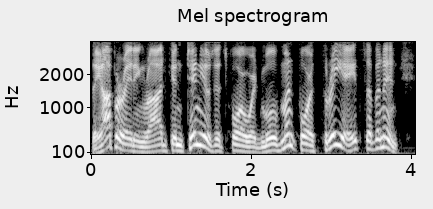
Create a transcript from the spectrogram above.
The operating rod continues its forward movement for 3 eighths of an inch.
